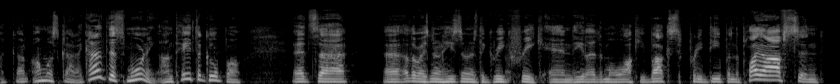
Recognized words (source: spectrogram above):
I got almost got it. I got it this morning. Antetokounmpo. It's uh, uh, otherwise known. He's known as the Greek Freak, and he led the Milwaukee Bucks pretty deep in the playoffs, and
